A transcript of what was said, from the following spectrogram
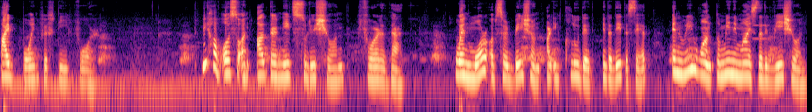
5.54. Have also an alternate solution for that. When more observations are included in the dataset and we want to minimize the deviation,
